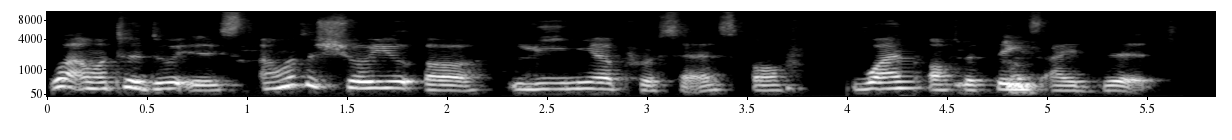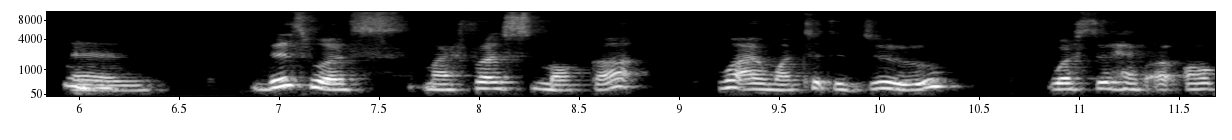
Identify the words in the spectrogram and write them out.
what I want to do is I want to show you a linear process of one of the things I did. Mm-hmm. And this was my first mock-up. What I wanted to do was to have an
